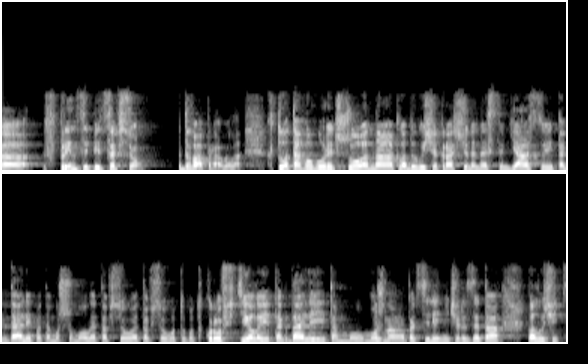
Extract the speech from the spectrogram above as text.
Е, в принципі, це все. Два правила. Хто-то говорить, що на кладовище краще не нести м'ясо і так далі, тому що, мол, це все, це все от, от, кров в тіло і так далі, і там, мол, можна підсилення через це отримати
